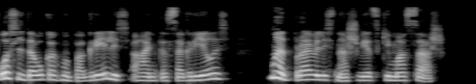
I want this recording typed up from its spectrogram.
После того, как мы погрелись, а Анька согрелась, мы отправились на шведский массаж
